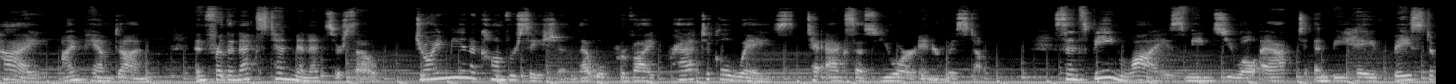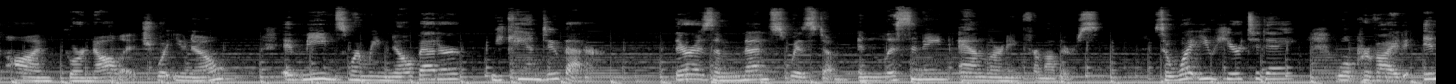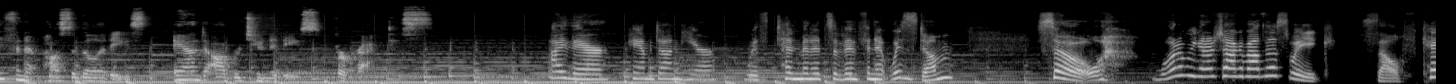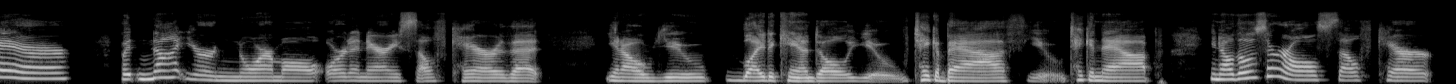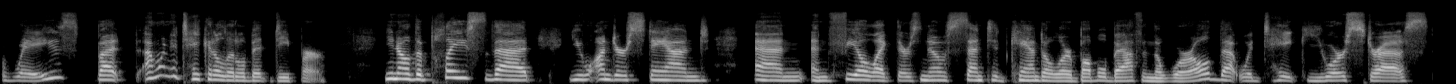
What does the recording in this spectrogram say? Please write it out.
Hi, I'm Pam Dunn, and for the next 10 minutes or so, join me in a conversation that will provide practical ways to access your inner wisdom. Since being wise means you will act and behave based upon your knowledge, what you know, it means when we know better, we can do better. There is immense wisdom in listening and learning from others. So, what you hear today will provide infinite possibilities and opportunities for practice. Hi there, Pam Dunn here with 10 minutes of infinite wisdom. So, what are we going to talk about this week? Self care, but not your normal, ordinary self care that you know, you light a candle, you take a bath, you take a nap, you know, those are all self care ways, but I want to take it a little bit deeper. You know, the place that you understand and and feel like there's no scented candle or bubble bath in the world that would take your stress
